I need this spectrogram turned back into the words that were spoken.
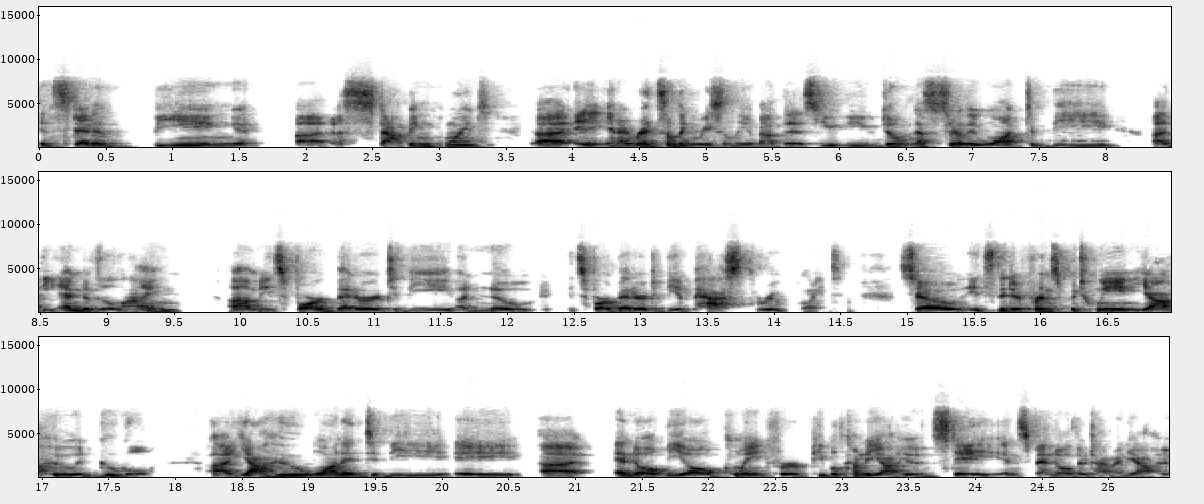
instead of being uh, a stopping point, uh, and I read something recently about this. You you don't necessarily want to be uh, the end of the line. Um, it's far better to be a node. It's far better to be a pass through point. So it's the difference between Yahoo and Google uh, Yahoo wanted to be a uh, end all be all point for people to come to Yahoo and stay and spend all their time on Yahoo.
